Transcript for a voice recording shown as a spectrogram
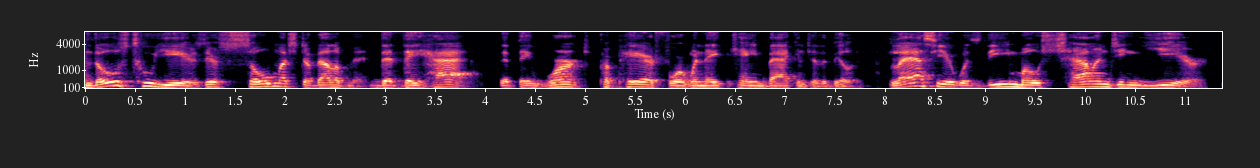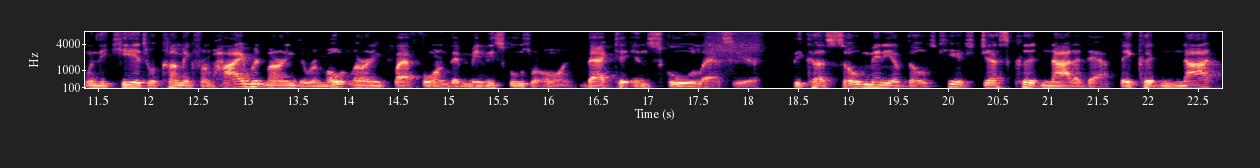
In those two years, there's so much development that they have that they weren't prepared for when they came back into the building. Last year was the most challenging year when the kids were coming from hybrid learning, the remote learning platform that many schools were on, back to in school last year because so many of those kids just could not adapt. They could not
